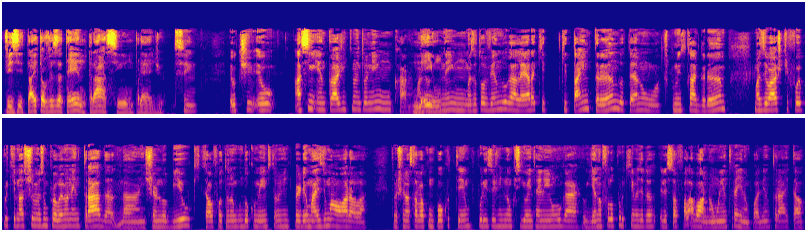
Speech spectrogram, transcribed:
visitar e talvez até entrar assim um prédio? Sim, eu tive, eu Assim, entrar a gente não entrou nenhum, cara. Nenhum. Eu, nenhum. Mas eu tô vendo galera que, que tá entrando até no, tipo, no Instagram. Mas eu acho que foi porque nós tivemos um problema na entrada na, em Chernobyl, que tava faltando algum documento, então a gente perdeu mais de uma hora lá. Então acho que nós estava com pouco tempo, por isso a gente não conseguiu entrar em nenhum lugar. O guia não falou por quê, mas ele, ele só falava, ó, oh, não entra aí, não pode entrar e tal.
